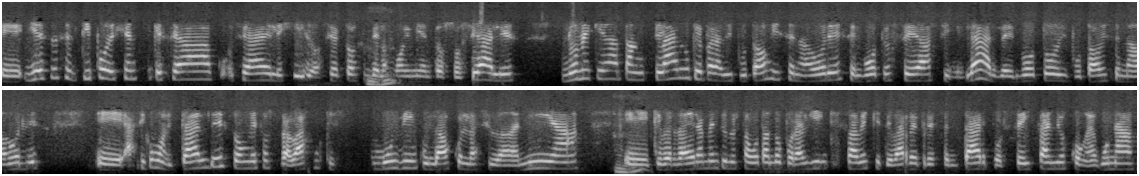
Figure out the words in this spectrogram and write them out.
eh, y ese es el tipo de gente que se ha, se ha elegido, ¿cierto?, de los movimientos sociales. No me queda tan claro que para diputados y senadores el voto sea similar, del voto de diputados y senadores, eh, así como alcaldes, son esos trabajos que son muy vinculados con la ciudadanía, eh, que verdaderamente uno está votando por alguien que sabe que te va a representar por seis años con algunas,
